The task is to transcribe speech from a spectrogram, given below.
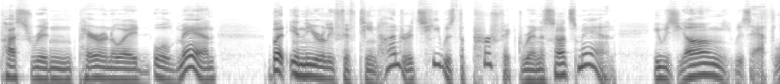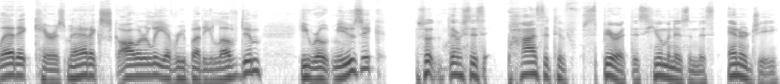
pus-ridden, paranoid old man, but in the early 1500s, he was the perfect Renaissance man. He was young, he was athletic, charismatic, scholarly, everybody loved him. He wrote music. So there was this positive spirit, this humanism, this energy.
